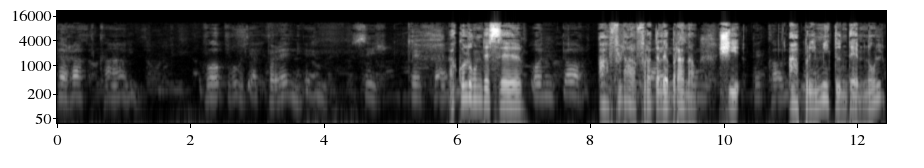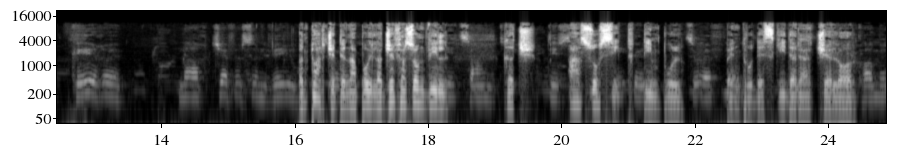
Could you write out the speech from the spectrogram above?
herabkam, wo Bruder Brenhem sich befand acolo unde se und dort afla fratele Branham și bekommen a primit îndemnul, kehre nach Jeffersonville întoarce-te înapoi la Jeffersonville, die Zeit căci a sosit timpul zu öffnen pentru deschiderea celor kommen.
